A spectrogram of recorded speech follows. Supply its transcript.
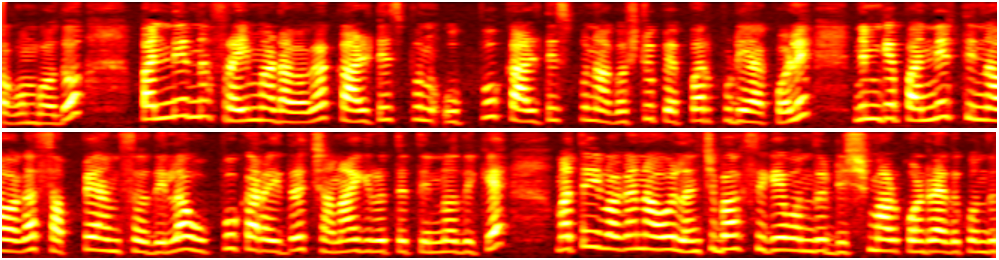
ತೊಗೊಬೋದು. ಪನ್ನೀರ್ನ ಫ್ರೈ ಮಾಡೋವಾಗ ಕಾಲು ಟೀ ಸ್ಪೂನ್ ಉಪ್ಪು, ಕಾಲು ಟೀ ಸ್ಪೂನ್ ಆಗೋಷ್ಟು ಪೆಪ್ಪರ್ ಪುಡಿ ಹಾಕ್ಕೊಳ್ಳಿ ನಿಮಗೆ ಪನ್ನೀರ್ ತಿನ್ನೋವಾಗ ಸಪ್ಪೆ ಅನಿಸೋದಿಲ್ಲ. ಉಪ್ಪು ಖಾರ ಇದ್ದರೆ ಚೆನ್ನಾಗಿರುತ್ತೆ ತಿನ್ನೋದಕ್ಕೆ. ಮತ್ತು ಇವಾಗ ನಾವು ಲಂಚ್ ಬಾಕ್ಸಿಗೆ ಒಂದು ಡಿಶ್ ಮಾಡಿಕೊಂಡ್ರೆ ಅದಕ್ಕೊಂದು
